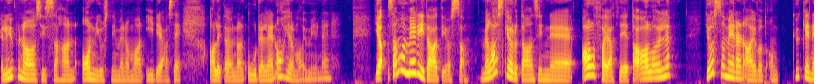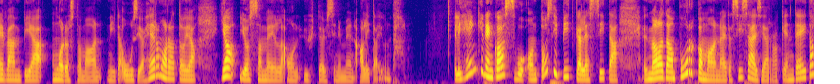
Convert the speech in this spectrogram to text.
Eli hypnoosissahan on just nimenomaan idea se alitajunnan uudelleen ohjelmoiminen. Ja sama meditaatiossa me laskeudutaan sinne alfa- ja theta-aloille, jossa meidän aivot on kykenevämpiä muodostamaan niitä uusia hermoratoja ja jossa meillä on yhteys sinne meidän alitajuntaan. Eli henkinen kasvu on tosi pitkälle sitä, että me aletaan purkamaan näitä sisäisiä rakenteita,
